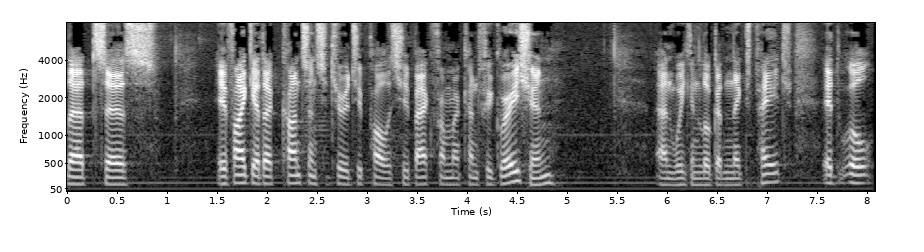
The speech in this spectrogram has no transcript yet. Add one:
that says if I get a content security policy back from a configuration, and we can look at the next page, it will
